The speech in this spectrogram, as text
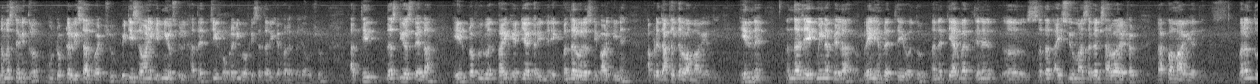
નમસ્તે મિત્રો, હું ડૉક્ટર વિશાલ ભટ્ટ છું. બીટી સવાણી કિડની હોસ્પિટલ ખાતે ચીફ ઓપરેટિંગ ઓફિસર તરીકે ફરજ બજાવું છું. આજથી દસ દિવસ પહેલાં હીર પ્રફુલ્લભાઈ ઘેટિયા કરીને એક પંદર વર્ષની બાળકીને આપણે દાખલ કરવામાં આવી હતી. હીરને અંદાજે એક મહિના પહેલાં બ્રેઇન હેમરેજ થયું હતું અને ત્યારબાદ તેને સતત આઈસીયુમાં સઘન સારવાર હેઠળ રાખવામાં આવી હતી. પરંતુ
